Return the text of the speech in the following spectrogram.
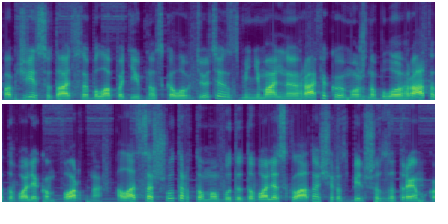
PUBG ситуація була подібна з Call of Duty, з мінімальною графікою можна було грати доволі комфортно. Але це шутер, тому буде доволі складно через більшу затримку.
